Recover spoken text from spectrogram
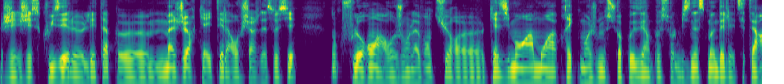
j'ai squeezé l'étape euh, majeure qui a été la recherche d'associés. Donc, Florent a rejoint l'aventure euh, quasiment un mois après que moi, je me suis posé un peu sur le business model, etc.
